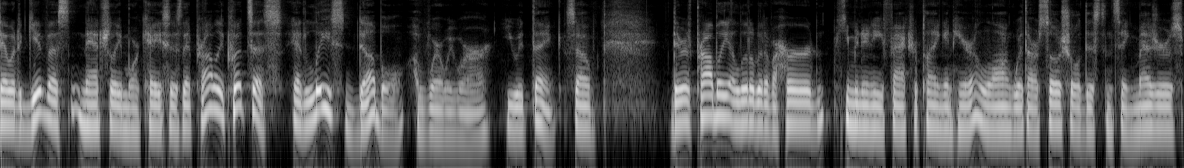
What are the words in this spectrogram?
that would give us naturally more cases that probably puts us at least double of where we were, you would think. So there was probably a little bit of a herd immunity factor playing in here, along with our social distancing measures.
